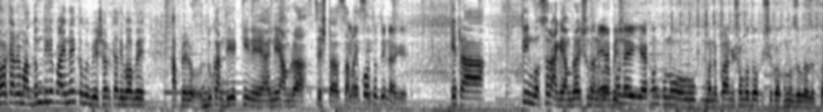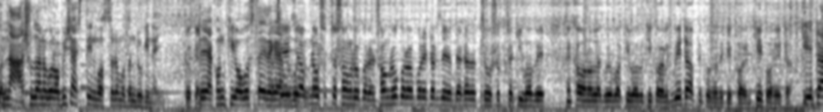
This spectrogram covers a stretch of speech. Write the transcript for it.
সরকারের মাধ্যম থেকে পাই নাই তবে বেসরকারিভাবে আপনার দোকান থেকে কিনে আনি আমরা চেষ্টা চালাই কতদিন আগে? এটা তিন বছর আগে আমরা আপনি সুজানগর অফিস এখন এখন কোনো মানে পানি সম্পদ অফিসে কখনো যোগাযোগ করেন? না সুজানগর অফিসে আজ তিন বছরের মতন ঢুকি নাই। তো এখন কি অবস্থায় দেখা আচ্ছা, আপনি ওষুধটা সংগ্রহ করেন সংগ্রহ করার পর এটার যে দেখা যাচ্ছে ওষুধটা কীভাবে খাওয়ানো লাগবে বা কীভাবে কি করা লাগবে এটা আপনি কোথা থেকে করেন? কে করে এটা? এটা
